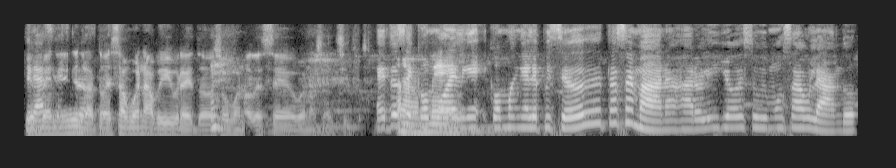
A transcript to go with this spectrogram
Bienvenida a toda esa buena vibra y todos esos buenos deseos, buenos éxitos. Entonces, como, como en el episodio de esta semana, Harold y yo estuvimos hablando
